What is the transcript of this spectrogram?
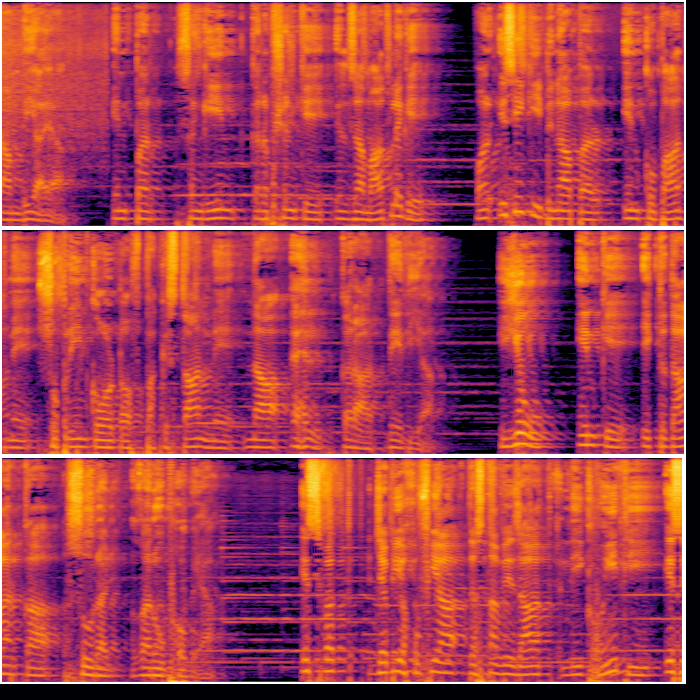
नाम भी आया। इन पर संगीन करप्शन के इल्ज़ाम लगे और इसी की बिना पर इनको बाद में सुप्रीम कोर्ट ऑफ़ पाकिस्तान ने नाअहल करार दे दिया। यूँ इनके इकतदार का सूरज गरूब हो गया। इस वक्त जब ये खुफिया दस्तावेजात लीक हुई थी, इस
